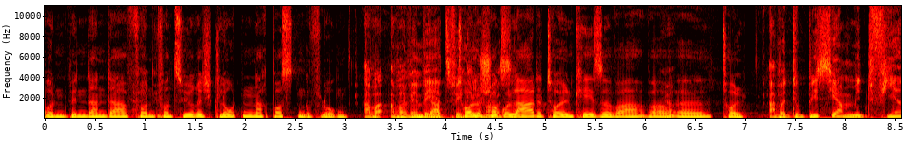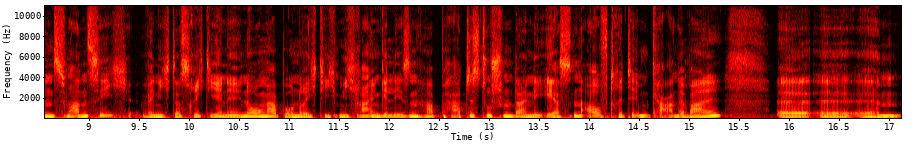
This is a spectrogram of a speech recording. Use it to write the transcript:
und bin dann da von, von Zürich-Kloten nach Boston geflogen. Aber, aber wenn wir Gab jetzt tolle Schokolade, tollen Käse, war, war äh, toll. Aber du bist ja mit 24, wenn ich das richtig in Erinnerung habe und richtig mich reingelesen habe, hattest du schon deine ersten Auftritte im Karneval? Äh, äh, ähm,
